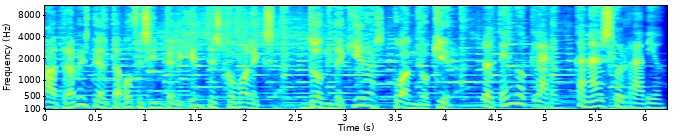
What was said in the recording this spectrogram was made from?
a través de altavoces inteligentes como Alexa, donde quieras, cuando quieras. Lo tengo claro, Canal Sur Radio.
